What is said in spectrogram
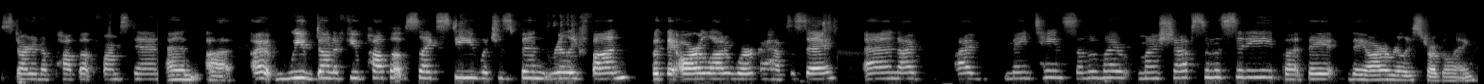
started a pop up farm stand, and uh, I, we've done a few pop ups like Steve, which has been really fun. But they are a lot of work, I have to say. And I've I've maintained some of my my chefs in the city, but they they are really struggling.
